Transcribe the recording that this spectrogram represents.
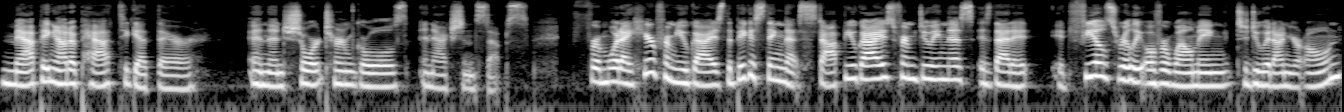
mapping out a path to get there, and then short term goals and action steps. From what I hear from you guys, the biggest thing that stop you guys from doing this is that it it feels really overwhelming to do it on your own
